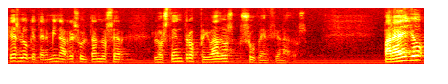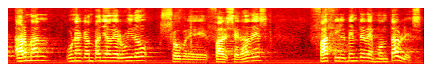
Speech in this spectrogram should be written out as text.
que es lo que termina resultando ser los centros privados subvencionados. Para ello, arman una campaña de ruido sobre falsedades fácilmente desmontables.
